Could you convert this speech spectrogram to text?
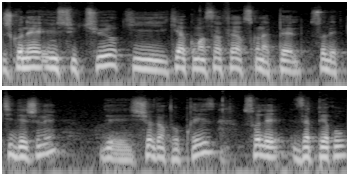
je connais une structure qui, a commencé à faire ce qu'on appelle soit des petits déjeuners des chefs d'entreprise, soit les apéros.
